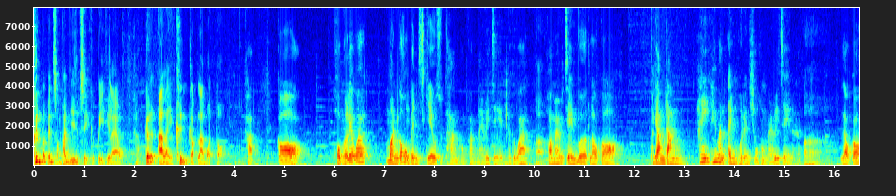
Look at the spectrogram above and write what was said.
ขึ้นมาเป็น 2024 คือปีที่แล้วครับเกิดอะไรขึ้นกับลาบอทต่อครับ ก็ผมก็เรียกว่ามันก็คงเป็นสเกลสุดทางของฝั่ง Mary Jane ก็คือว่าอ่าพอ Mary Jane work เราก็พยายามดันให้ให้มันเต็ม potential ของ Mary Jane นะฮะอ่าแล้วก็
